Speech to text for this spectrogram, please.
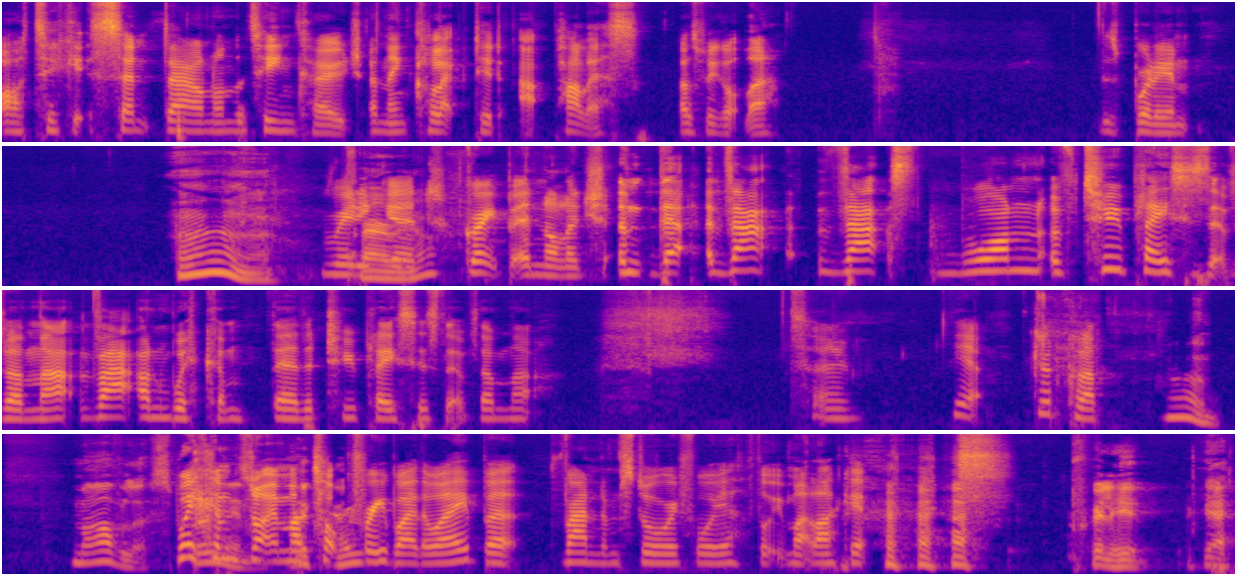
our tickets sent down on the team coach and then collected at Palace as we got there. It was brilliant, Ah, really good, enough. great bit of knowledge. And that that that's one of two places that have done that. That and Wycombe, they're the two places that have done that. So, yeah, good club. Oh, marvelous. Wycombe's Brilliant. not in my top three, by the way, but random story for you. I thought you might like it. Brilliant. Yeah,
